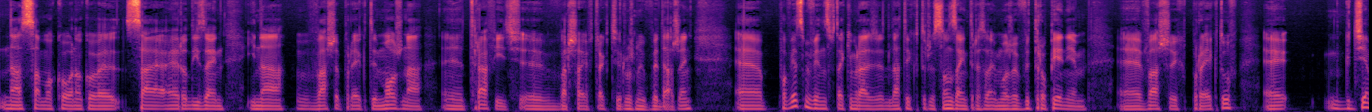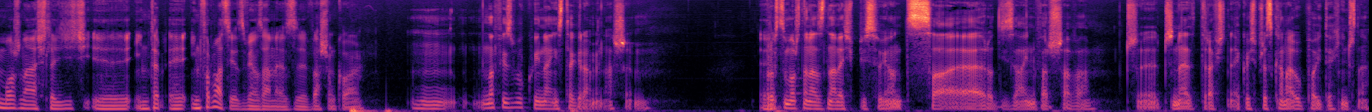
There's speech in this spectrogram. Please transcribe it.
na samo koło naukowe Aerodesign i na wasze projekty można e, trafić e, w Warszawie w trakcie różnych wydarzeń. E, Powiedzmy więc w takim razie dla tych, którzy są zainteresowani może wytropieniem e, waszych projektów, e, gdzie można śledzić inter, e, informacje związane z waszym kołem? Mm, Na Facebooku i na Instagramie naszym. Po prostu można nas znaleźć wpisując SAE Aerodesign Warszawa, czy, czy nawet trafić jakoś przez kanały politechniczne.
